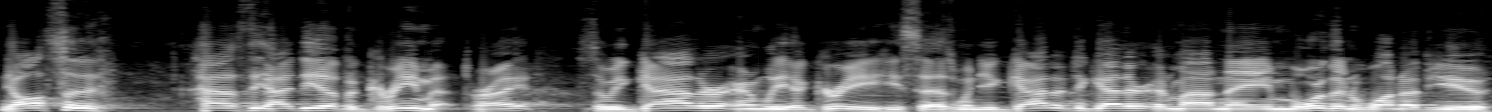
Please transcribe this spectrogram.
He also has the idea of agreement, right? So we gather and we agree. He says, when you gather together in my name, more than one of you,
